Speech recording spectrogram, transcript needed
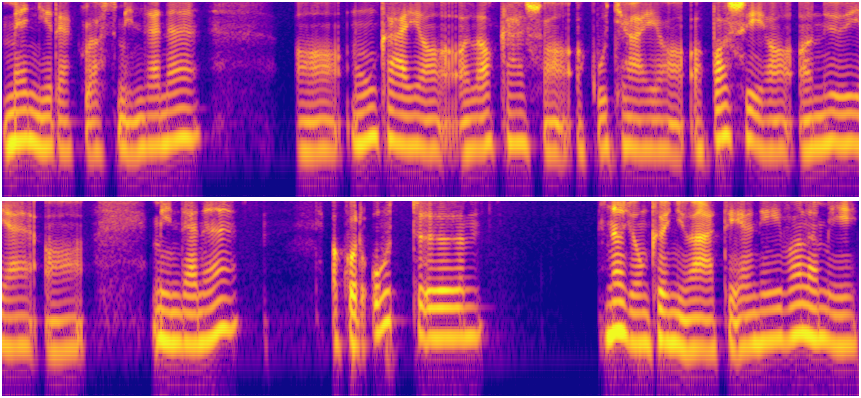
mennyire klassz mindene, a munkája, a lakása, a kutyája, a pasia, a nője, a mindene, akkor ott ö, nagyon könnyű átélni valami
